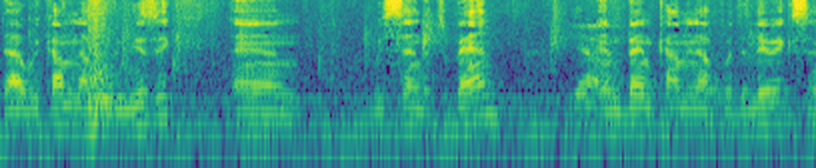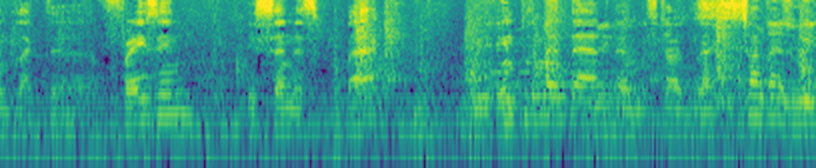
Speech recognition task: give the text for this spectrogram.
that we're coming up with music and we send it to Ben, and Ben coming up with the lyrics and like the phrasing. He send us back. We implement that and we start like Sometimes we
